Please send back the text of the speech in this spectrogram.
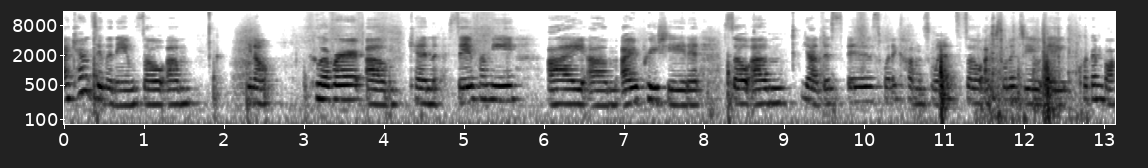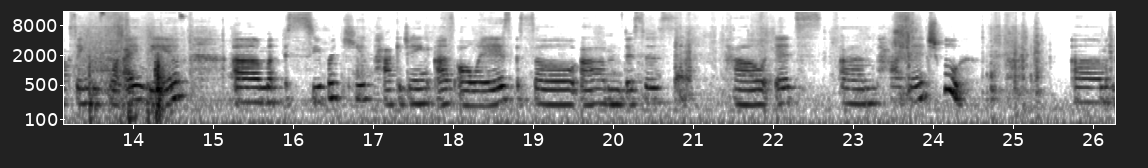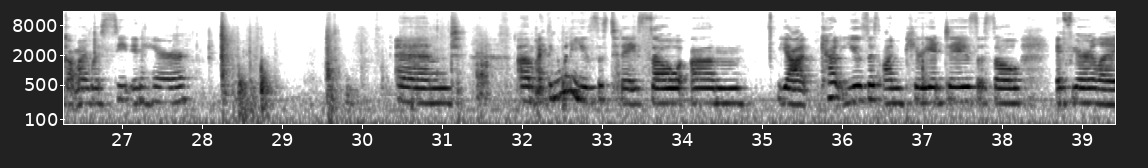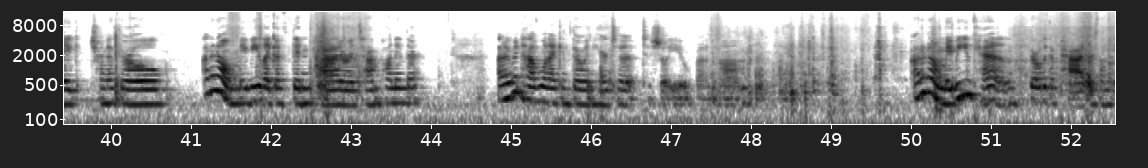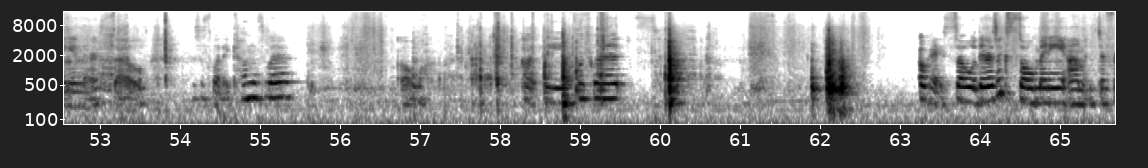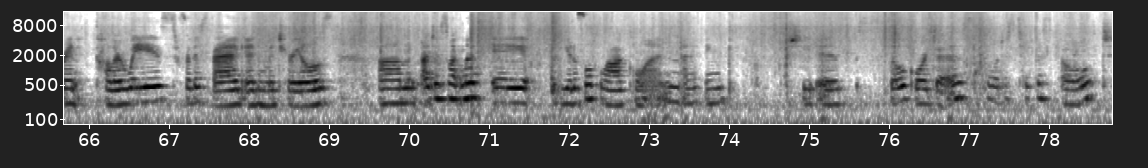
I can't say the name so um, you know whoever um, can say it for me I um, I appreciate it. So um, yeah this is what it comes with. So I just want to do a quick unboxing before I leave. Um, super cute packaging as always. So um, this is how it's um, packaged. Ooh. Um, got my receipt in here. And um, I think I'm gonna use this today. So um, yeah can't use this on period days so if you're like trying to throw I don't know maybe like a thin pad or a tampon in there I don't even have one I can throw in here to, to show you, but um, I don't know, maybe you can throw like a pad or something in there. So this is what it comes with. Oh, got the booklets. Okay, so there's like so many um, different colorways for this bag and materials. Um, I just went with a beautiful black one and I think she is so gorgeous. So we'll just take this out.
